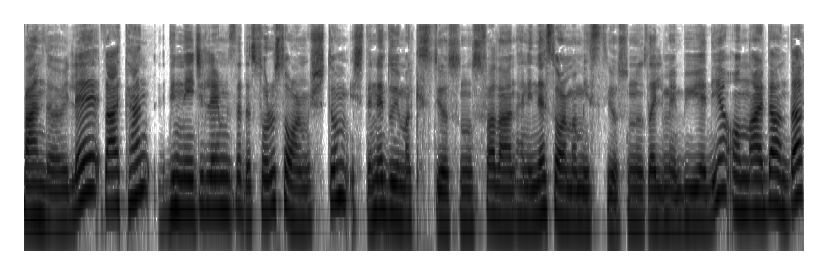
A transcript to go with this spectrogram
Ben de öyle. Zaten dinleyicilerimize de soru sormuştum. İşte ne duymak istiyorsunuz falan hani ne sormamı istiyorsunuz Alime Büyüye diye. Onlardan da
